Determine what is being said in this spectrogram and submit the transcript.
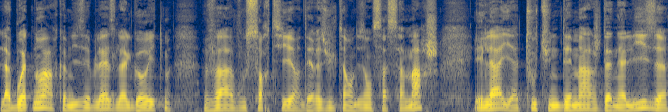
la boîte noire, comme disait Blaise, l'algorithme va vous sortir des résultats en disant ça, ça marche. Et là, il y a toute une démarche d'analyse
